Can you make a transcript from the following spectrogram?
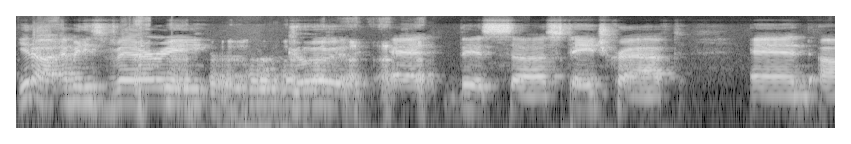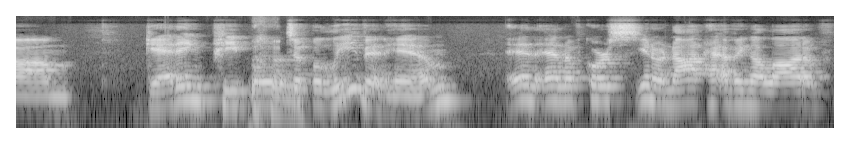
you know, I mean, he's very good at this uh, stagecraft and um, getting people to believe in him, and and of course, you know, not having a lot of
